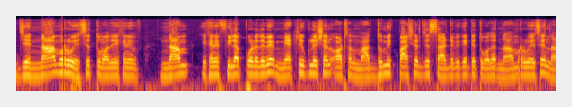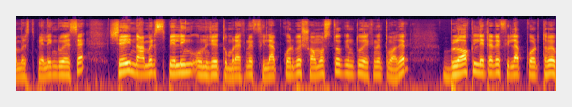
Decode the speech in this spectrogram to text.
যে নাম রয়েছে, তোমাদের এখানে নাম এখানে ফিল আপ করে দেবে। ম্যাট্রিকুলেশন অর্থাৎ মাধ্যমিক পাশের যে সার্টিফিকেটে তোমাদের নাম রয়েছে, নামের স্পেলিং রয়েছে, সেই নামের স্পেলিং অনুযায়ী তোমরা এখানে ফিল আপ করবে। সমস্ত কিন্তু এখানে তোমাদের ব্লক লেটারে ফিল আপ করতে হবে,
